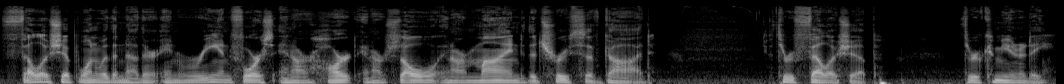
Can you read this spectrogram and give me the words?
fellowship one with another and reinforce in our heart and our soul and our mind the truths of God through fellowship, through community.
